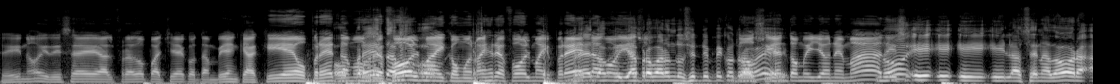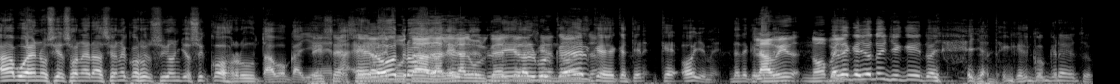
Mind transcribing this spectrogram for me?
Sí, ¿no? Y dice Alfredo Pacheco también que aquí es o préstamo o, reforma y como no hay reforma hay préstamo. y, ya aprobaron 200 y pico otra 200 millones más. No, y, y, y, la senadora, ah, bueno, si exoneración y corrupción, yo soy corrupta, boca llena. Dice, el otro, Lila Alburquerque, que, que tiene, que, óyeme, desde que, la yo, vida, no, desde que yo estoy chiquito, está en el Congreso.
